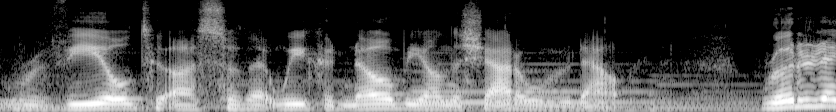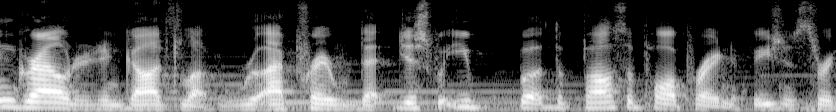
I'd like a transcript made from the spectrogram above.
revealed to us so that we could know beyond the shadow of a doubt. Rooted and grounded in God's love. I pray that just what you what the Apostle Paul prayed in Ephesians 3,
